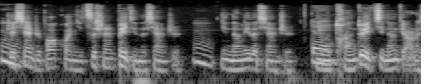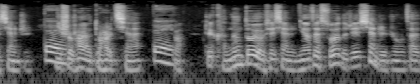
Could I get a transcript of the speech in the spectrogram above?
嗯这限制包括你自身背景的限制，嗯，你能力的限制，对你们团队技能点儿的限制，对你手上有多少钱，对是吧？这可能都有些限制，你要在所有的这些限制之中再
